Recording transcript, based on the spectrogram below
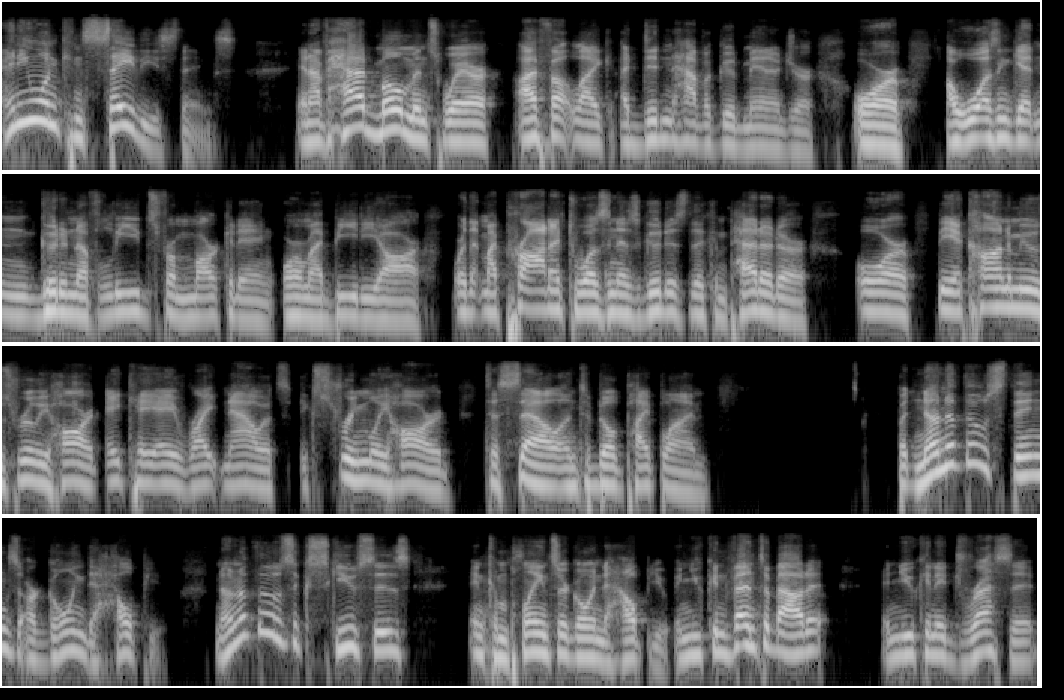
Anyone can say these things. And I've had moments where I felt like I didn't have a good manager, or I wasn't getting good enough leads from marketing or my BDR, or that my product wasn't as good as the competitor, or the economy was really hard, aka right now it's extremely hard to sell and to build pipeline. But none of those things are going to help you. None of those excuses and complaints are going to help you. And you can vent about it and you can address it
